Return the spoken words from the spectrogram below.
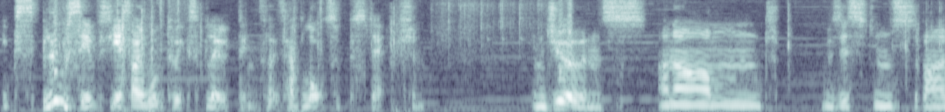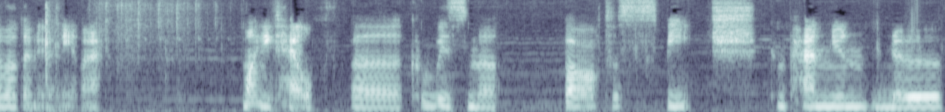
Explosives? Yes, I want to explode things. Let's have lots of perception. Endurance, unarmed, resistance, survival, I don't need any of that. Might need health. Uh, charisma, barter, speech, companion, nerve.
